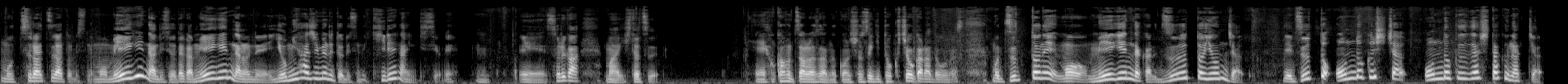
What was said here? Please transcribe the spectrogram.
う、もうつらつらとですね、もう名言なんですよ。だから名言なのでね、読み始めるとですね、切れないんですよね。うん。えー、それが、まあ一つ、えー、岡本太郎さんのこの書籍特徴かなと思います。もうずっとね、もう名言だからずっと読んじゃう。で、ずっと音読しちゃう。音読がしたくなっちゃう。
